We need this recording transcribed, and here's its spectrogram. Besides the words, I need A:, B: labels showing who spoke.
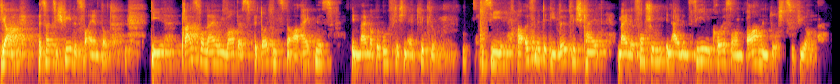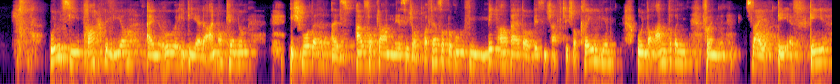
A: Ja, es hat sich vieles verändert. Die Preisverleihung war das bedeutendste Ereignis in meiner beruflichen Entwicklung. Sie eröffnete die Möglichkeit, meine Forschung in einem viel größeren Rahmen durchzuführen. Und sie brachte mir eine hohe ideelle Anerkennung. Ich wurde als außerplanmäßiger Professor berufen, Mitarbeiter wissenschaftlicher Gremien, unter anderem von zwei DFG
